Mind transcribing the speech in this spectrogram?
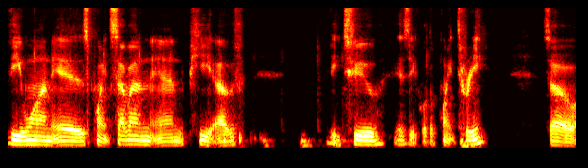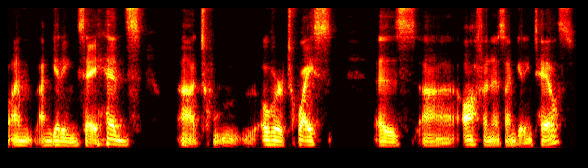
V1 is 0.7 and P of V2 is equal to 0.3. So I'm, I'm getting, say, heads uh, tw over twice as uh, often as I'm getting tails.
